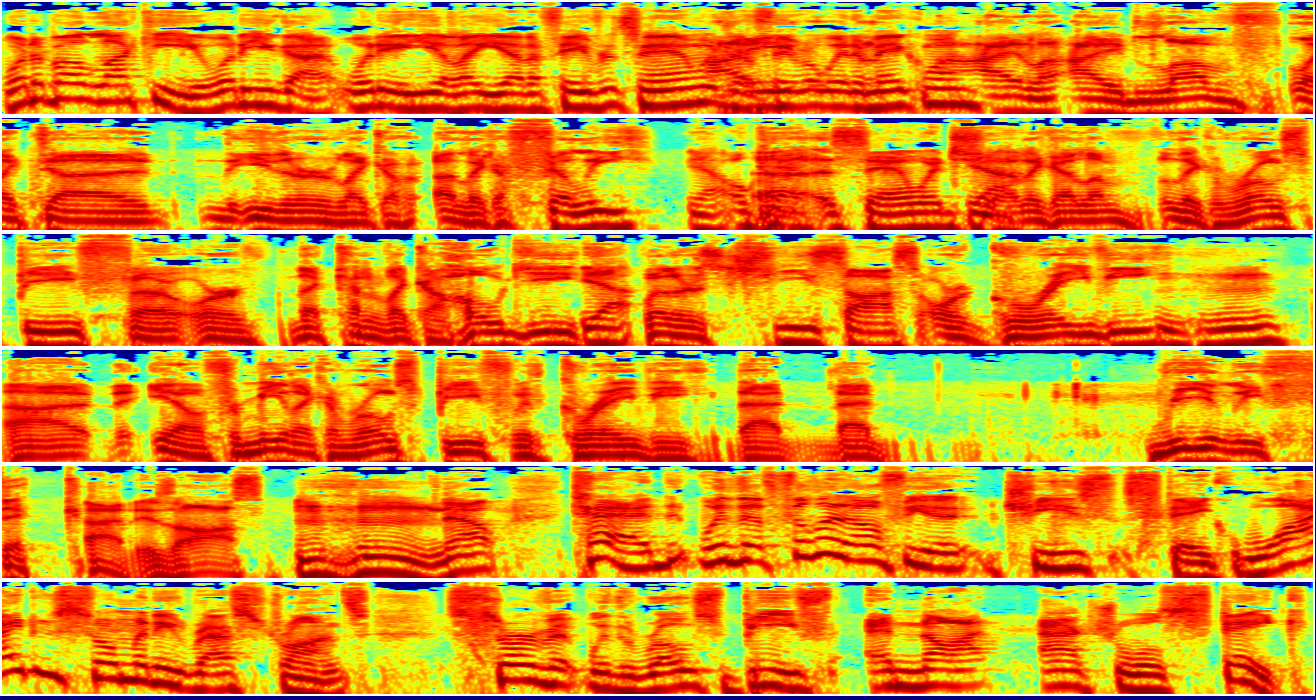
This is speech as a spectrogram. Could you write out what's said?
What about Lucky? What do you got? What do you, like? You got a favorite sandwich? or a favorite way to make one? I, I love like uh, either like a, like a Philly Yeah, okay. uh, sandwich. Yeah. Uh, like I love like roast beef uh, or like kind of like a hoagie. Yeah. Whether it's cheese sauce or gravy. Mm-hmm. Uh, you know, for me, like a roast beef with gravy. That that really thick cut is awesome. Hmm. Now, Ted, with a Philadelphia cheese steak, why do so many restaurants serve it with roast beef and not actual steak?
